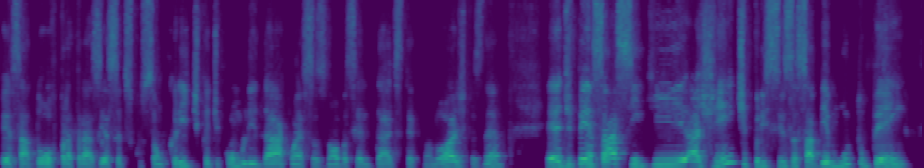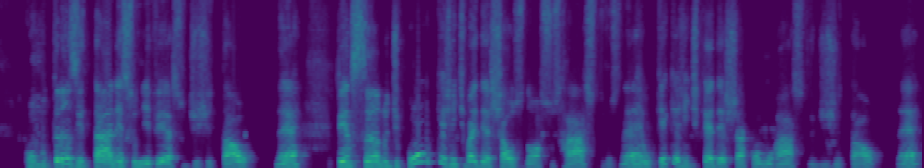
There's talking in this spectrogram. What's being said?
pensador para trazer essa discussão crítica de como lidar com essas novas realidades tecnológicas, né? É de pensar assim que a gente precisa saber muito bem como transitar nesse universo digital, né? Pensando de como que a gente vai deixar os nossos rastros, né? O que que a gente quer deixar como rastro digital, né?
